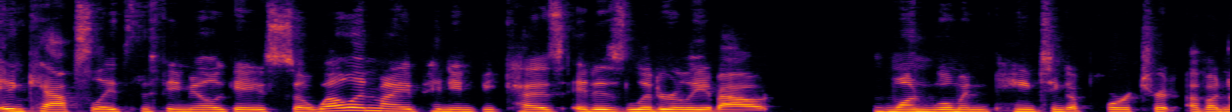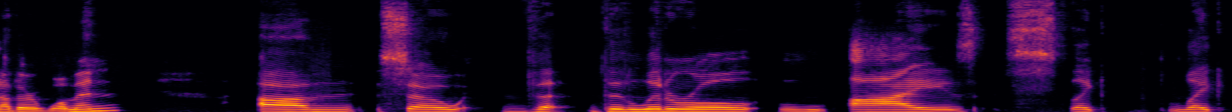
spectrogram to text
encapsulates the female gaze so well, in my opinion, because it is literally about one woman painting a portrait of another woman. Um, so the the literal eyes, like like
